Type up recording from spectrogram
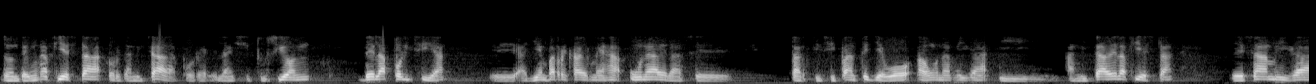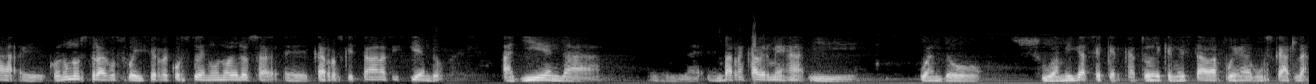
donde una fiesta organizada por la institución de la policía, eh, allí en Barranca de Bermeja, una de las participantes llevó a una amiga y a mitad de la fiesta esa amiga eh, con unos tragos fue y se recostó en uno de los eh, carros que estaban asistiendo allí en la, en, Barranca Bermeja y cuando su amiga se percató de que no estaba, fue a buscarla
